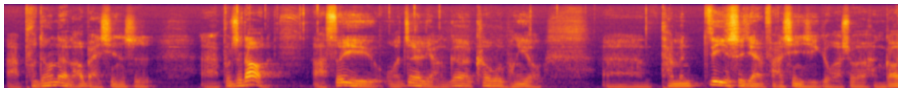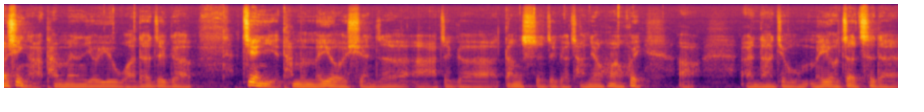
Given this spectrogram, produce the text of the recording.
啊，普通的老百姓是啊不知道的啊，所以我这两个客户朋友。呃，他们第一时间发信息给我说很高兴啊，他们由于我的这个建议，他们没有选择啊这个当时这个长江换汇啊，呃那就没有这次的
